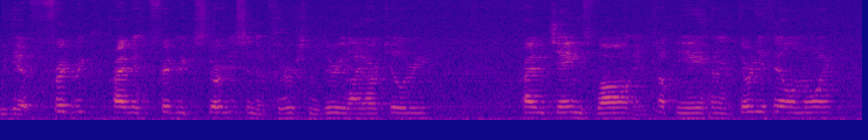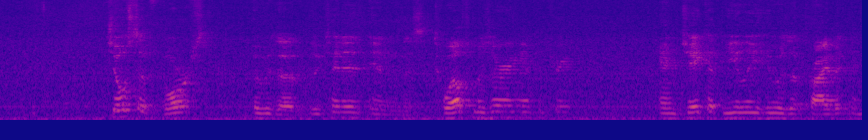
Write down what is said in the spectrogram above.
We have Frederick, Private Frederick Sturgis in the 1st Missouri Light Artillery. Private James Ball in Company A, 130th Illinois. Joseph Vorst, who was a lieutenant in the 12th Missouri Infantry. And Jacob Ely, who was a private in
